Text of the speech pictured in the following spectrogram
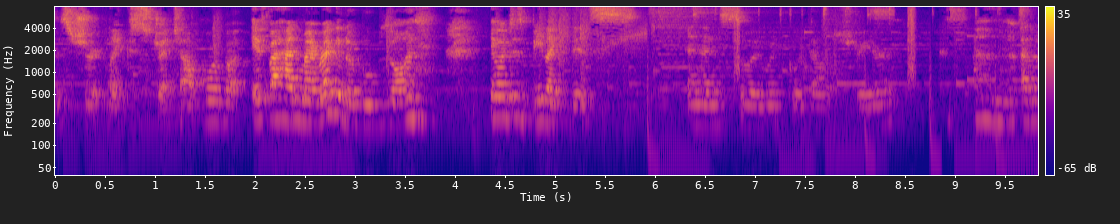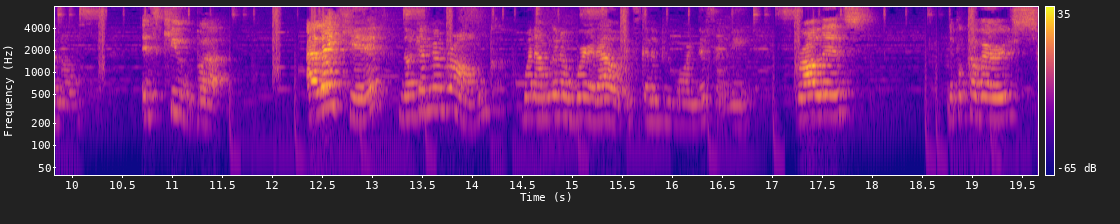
this, shirt like stretch out more. But if I had my regular boobs on, it would just be like this. And then so it would go down straighter. Cause um, I don't know. It's cute, but I like it. Don't get me wrong. When I'm gonna wear it out, it's gonna be worn differently. Braless, nipple covers,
